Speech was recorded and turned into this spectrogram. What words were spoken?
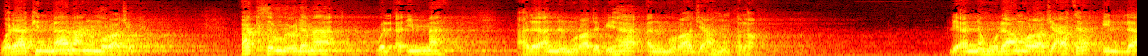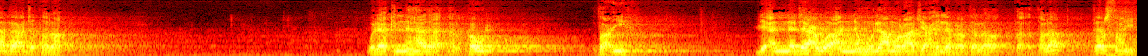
ولكن ما معنى المراجعة؟ أكثر العلماء والأئمة على أن المراد بها المراجعة من طلاق. لأنه لا مراجعة إلا بعد طلاق. ولكن هذا القول ضعيف لأن دعوى أنه لا مراجعة إلا بعد طلاق غير صحيح.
